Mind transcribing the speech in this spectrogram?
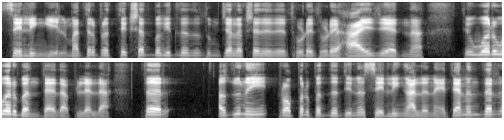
सेलिंग येईल. मात्र प्रत्यक्षात बघितलं तर तुमच्या लक्षात येते थोडे थोडे हाय जे आहेत ना ते वरवर बनतायत आपल्याला. तर अजूनही प्रॉपर पद्धतीनं सेलिंग आलं नाही. त्यानंतर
